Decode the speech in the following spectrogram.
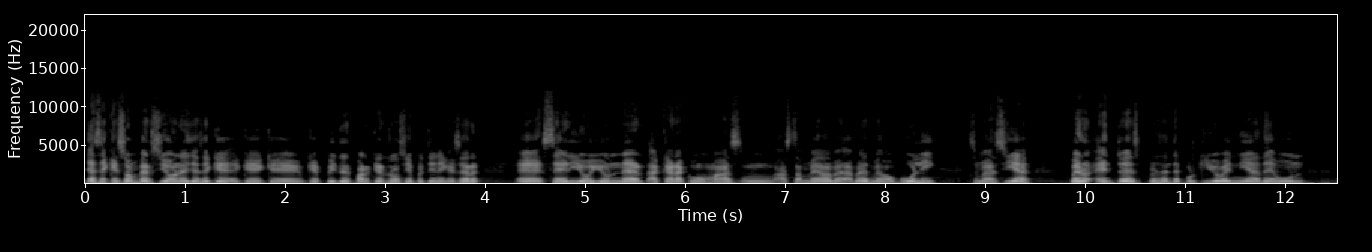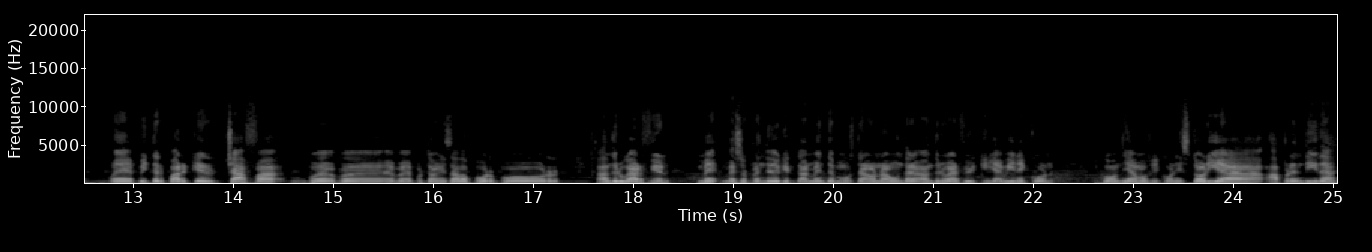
ya sé que son versiones, ya sé que, que, Peter Parker no siempre tiene que ser serio y un nerd. Acá era como más, mm, hasta medio, a veces medio bully se me hacía. Pero entonces, precisamente porque yo venía de un Peter Parker chafa, protagonizado por, por Andrew Garfield, me, sorprendió que totalmente mostraron a un Andrew Garfield que ya viene con, con digamos que con historia aprendida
